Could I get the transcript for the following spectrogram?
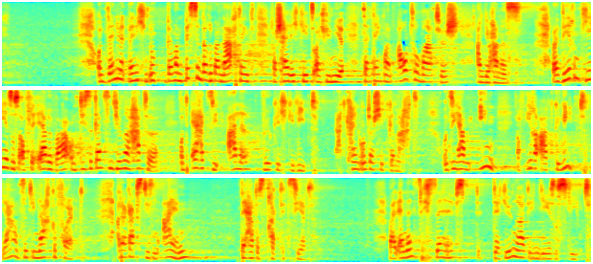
Und wenn, wenn, ich, wenn man ein bisschen darüber nachdenkt, wahrscheinlich geht es euch wie mir, dann denkt man automatisch an Johannes. Weil während Jesus auf der Erde war und diese ganzen Jünger hatte, und er hat sie alle wirklich geliebt, er hat keinen Unterschied gemacht. Und sie haben ihn auf ihre Art geliebt, ja, und sind ihm nachgefolgt. Aber da gab es diesen einen, der hat es praktiziert weil er nennt sich selbst der Jünger, den Jesus liebt.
